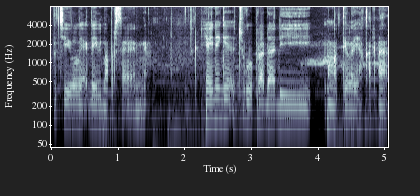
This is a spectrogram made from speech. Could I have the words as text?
kecil yakni 5% ya ini cukup rada di mengerti lah ya karena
